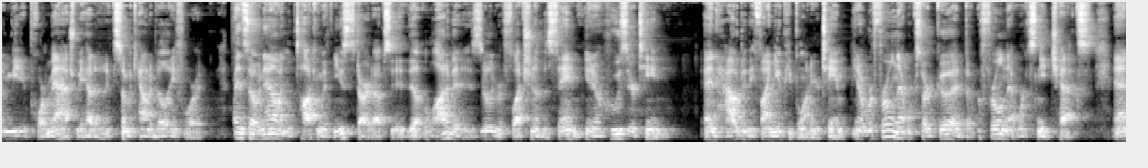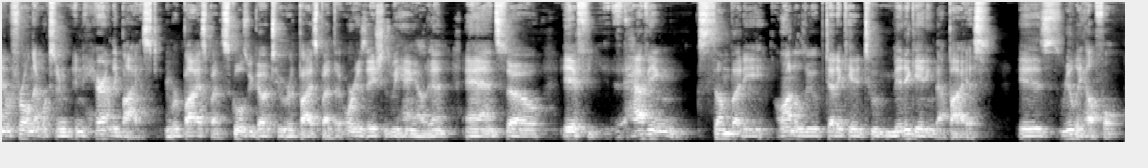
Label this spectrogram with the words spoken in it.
immediate poor match, we had uh, a, some accountability for it. And so now in talking with new startups, it, a lot of it is really reflection of the same. You know, who's their team and how do they find new people on your team? You know, referral networks are good, but referral networks need checks and referral networks are inherently biased. We're biased by the schools we go to, we're biased by the organizations we hang out in. And so if having somebody on a loop dedicated to mitigating that bias is really helpful.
